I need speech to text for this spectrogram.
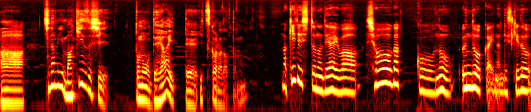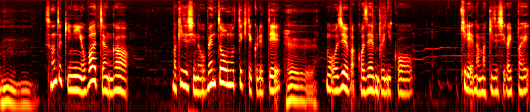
あーちなみに巻き寿司との出会いっていつからだったの？巻き寿司との出会いは小学校の運動会なんですけど、うんうん。その時におばあちゃんが巻き寿司のお弁当を持ってきてくれてもうお重箱全部にこう綺麗な巻き寿司がいっぱい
